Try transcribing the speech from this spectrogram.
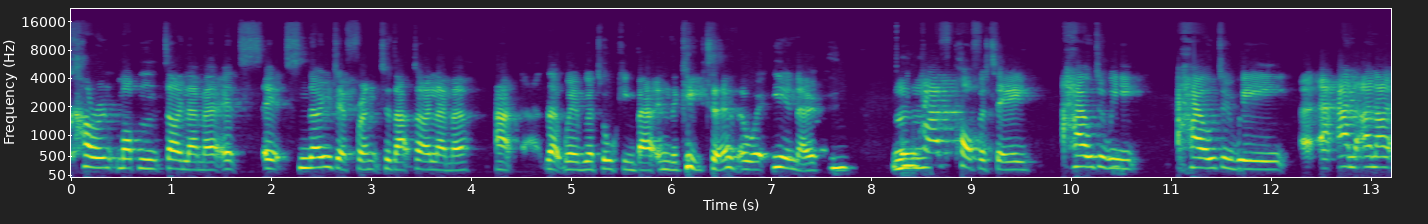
current modern dilemma. It's it's no different to that dilemma at, that we were talking about in the Gita. That we, you know, mm-hmm. we have poverty. How do we how do we and and I,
